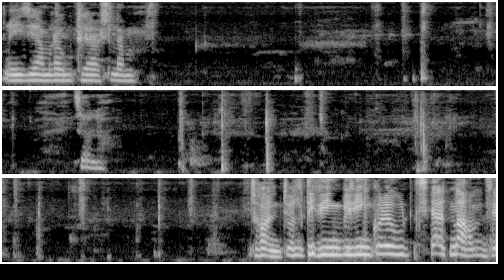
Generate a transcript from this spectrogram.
এই যে আমরা উঠে আসলাম। চলো। চঞ্চল তিরিং বিরিং করে উঠছে আর নামছে।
